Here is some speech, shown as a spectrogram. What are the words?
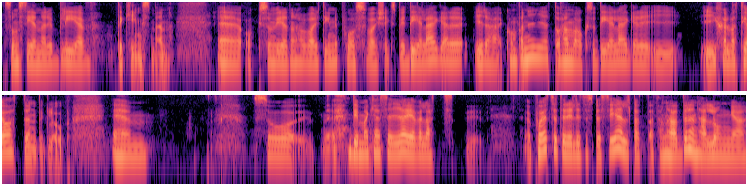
som senare blev The King's Men. Eh, och som vi redan har varit inne på så var Shakespeare delägare i det här kompaniet och han var också delägare i, i själva teatern The Globe. Ehm, så eh, det man kan säga är väl att eh, på ett sätt är det lite speciellt att, att han hade den här långa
